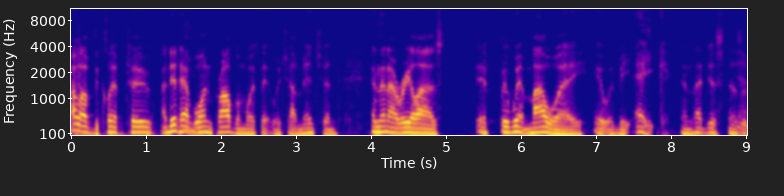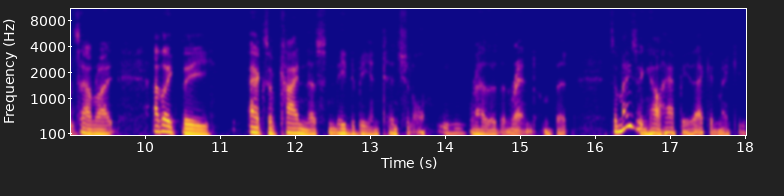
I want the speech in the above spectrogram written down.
I love the clip too. I did have one problem with it, which I mentioned, and then I realized if it went my way, it would be ache, and that just doesn't Yeah. sound right. I think the acts of kindness need to be intentional Mhm. rather than random. But it's amazing how happy that can make you.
